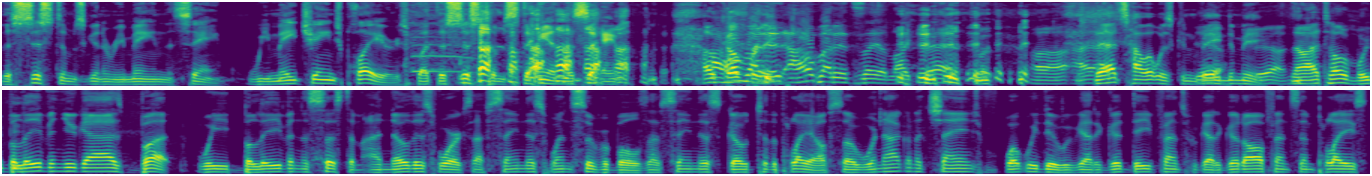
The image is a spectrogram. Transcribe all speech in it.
the system's going to remain the same. We may change players, but the system's staying the same. I hope I, didn't, I hope I didn't say it like that. But uh, I, That's how it was conveyed to me. Yeah. No, I told them we believe in you guys, but we believe in the system. I know this works. I've seen this win Super Bowls. I've seen this go to the playoffs. So we're not going to change what we do. We've got a good defense. We've got a good offense in place.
